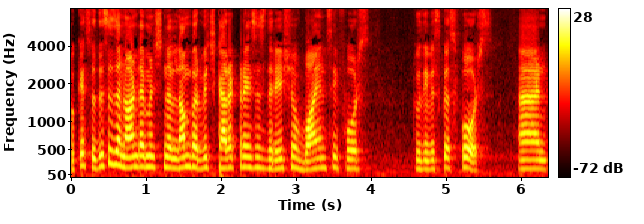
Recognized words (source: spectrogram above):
Okay so this is a non dimensional number which characterizes the ratio of buoyancy force to the viscous force. And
